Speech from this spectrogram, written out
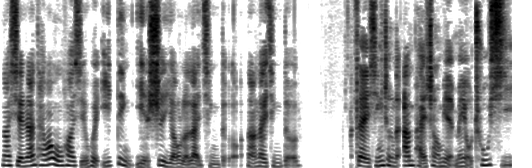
那显然台湾文化协会一定也是邀了赖清德，那赖清德。在行程的安排上面没有出席，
